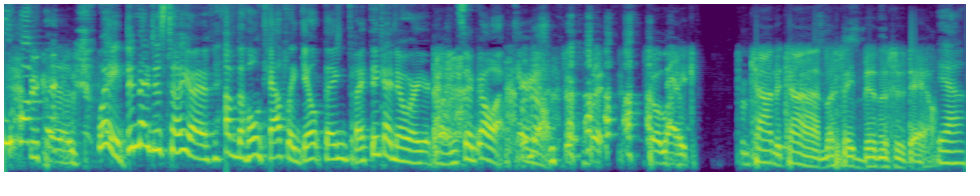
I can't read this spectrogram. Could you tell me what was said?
because that. wait, didn't I just tell you I have the whole Catholic guilt thing? But I think I know where you're going. So go on, carry on. so, but, so, like from time to time, let's say business is down. Yeah.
